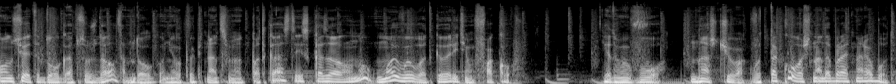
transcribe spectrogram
он все это долго обсуждал, там долго, у него по 15 минут подкаста, и сказал, ну, мой вывод, говорить им факов. Я думаю, во, наш чувак, вот такого ж надо брать на работу.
